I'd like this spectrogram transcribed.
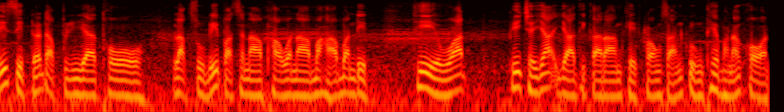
นิสิตระดับปริญญาโท หลักสูตรวิปัสนาภาวนามหาบัณฑิต ที่วัดพิชยยาติการามเขตคลองสารกรุงเทพมหานคร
